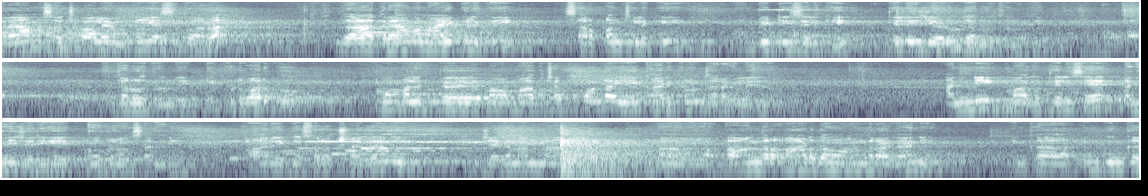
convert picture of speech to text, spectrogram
గ్రామ సచివాలయం టీఎస్ ద్వారా ఆ గ్రామ నాయకులకి సర్పంచ్లకి బీటీసీలకి తెలియజేయడం జరుగుతుంది. జరుగుతుంది. ఇప్పటి వరకు మమ్మల్ని మాకు చెప్పకుండా ఏ కార్యక్రమం జరగలేదు. అన్నీ మాకు తెలిసే అన్నీ జరిగాయి. ప్రోగ్రామ్స్ అన్నీ. ఆరోగ్య సురక్ష కానీ జగనన్న ఆంధ్ర ఆడదాం ఆంధ్ర కానీ ఇంకా ఇంకా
